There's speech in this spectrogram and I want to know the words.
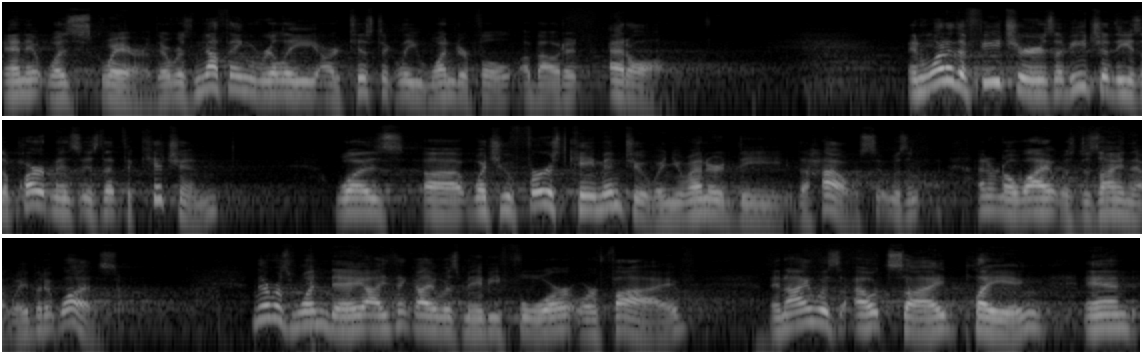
and it was square. There was nothing really artistically wonderful about it at all. And one of the features of each of these apartments is that the kitchen was uh, what you first came into when you entered the, the house. It was an, I don't know why it was designed that way, but it was. And there was one day, I think I was maybe four or five, and I was outside playing, and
